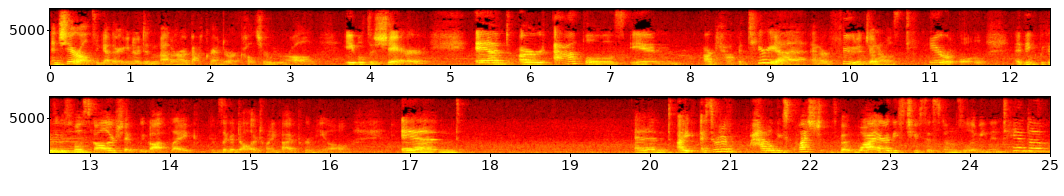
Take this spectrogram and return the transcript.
and share all together. You know, it didn't matter our background or our culture, we were all able to share. And our apples in our cafeteria and our food in general was terrible. I think because it was full mm. scholarship, we got like, it was like a dollar twenty-five per meal. And and I, I sort of had all these questions about why are these two systems living in tandem?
